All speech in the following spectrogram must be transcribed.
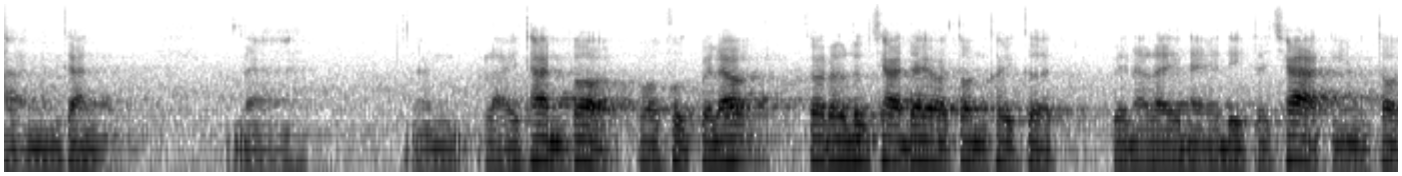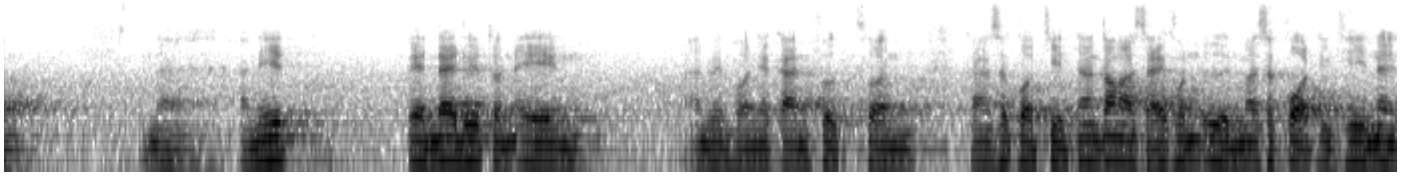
ฐานเหมือนกันนะนั้นหลายท่านก็พอฝึกไปแล้วก็ระลึกชาติได้ว่าตนเคยเกิดเป็นอะไรในอดีตชาตินี้เป็นต้นนะอันนี้เป็นได้ด้วยตนเอง อันเป็นผลจากการฝึกส่วนการสะกดจิตนั้นต้องอาศัยคนอื่นมาสะกดอีกทีหนึ่ง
